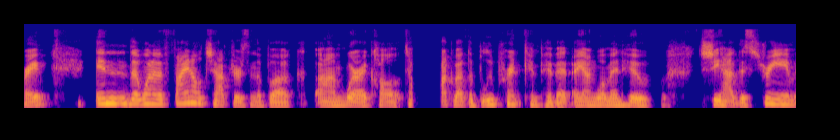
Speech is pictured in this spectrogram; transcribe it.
right? In the one of the final chapters in the book um, where i call talk about the blueprint can pivot a young woman who she had this dream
